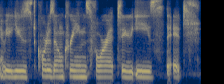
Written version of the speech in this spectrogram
Have you used cortisone creams for it to ease the itch,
